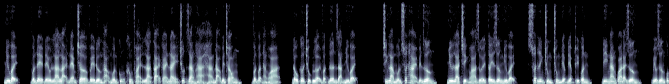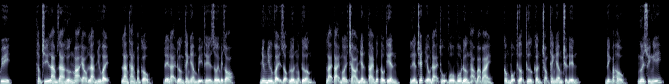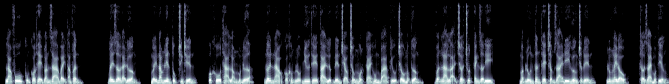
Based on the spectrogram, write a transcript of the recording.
Như vậy vấn đề đều là lại ném trở về đường hạo muốn cũng không phải là tại cái này chút giang hà hàng đạo bên trong, vận vận hàng hóa, đầu cơ trục lợi vật đơn giản như vậy. Chính là muốn xuất hải viễn dương, như là trịnh hòa dưới tây dương như vậy, xuất lĩnh trùng trùng điệp điệp thủy quân, đi ngang qua đại dương, biểu dương quốc uy. Thậm chí làm ra hướng mạ ẹo lạn như vậy, lang thang toàn cầu, để đại đường thanh âm bị thế giới biết rõ. Nhưng như vậy rộng lớn mộng tưởng, lại tại mời chào nhân tài bước đầu tiên, liền chết yểu đại thủ vô vô đường hạo bà vai, công bộ thượng thư cẩn trọng thanh âm chuyển đến. Đinh bắc hầu, ngươi suy nghĩ, lao phu cũng có thể đoán ra bảy tám phần. Bây giờ đại đường mấy năm liên tục chinh chiến, quốc khố thả lỏng một nửa, nơi nào có khổng lồ như thế tài lực đến trèo chống một cái hùng bá cựu châu mộng tưởng, vẫn là lại chờ chút canh giờ đi. Mập lùn thân thể chậm rãi đi hướng trước đến, lung lay đầu, thở dài một tiếng.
